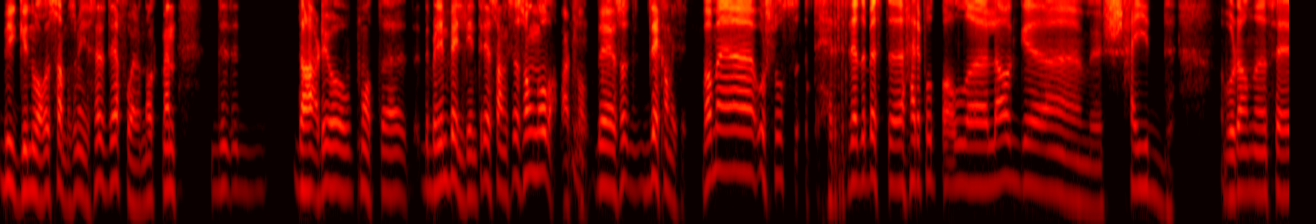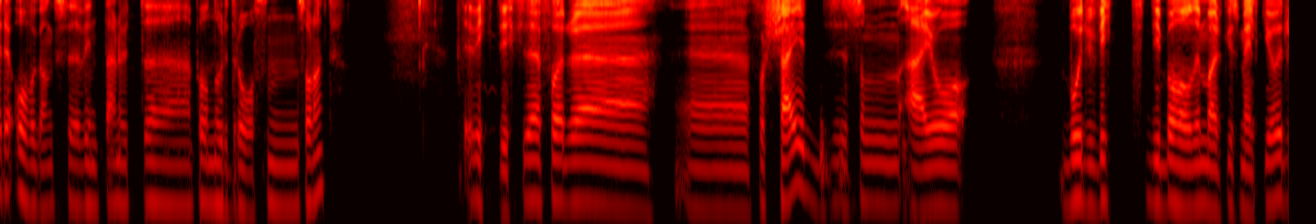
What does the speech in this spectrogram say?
bygge noe av det samme som Isnes, det får han nok. Men det, da er det jo på en måte Det blir en veldig interessant sesong nå, da, i hvert fall. Det, så, det kan vi si. Hva med Oslos tredje beste herrefotballag, eh, Skeid? Hvordan ser overgangsvinteren ut eh, på Nordre Åsen så langt? Det viktigste for, uh, for Skeid, som er jo hvorvidt de beholder Markus Melkjord,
